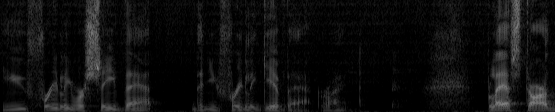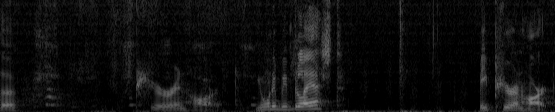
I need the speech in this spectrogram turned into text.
You freely receive that, then you freely give that, right? Blessed are the pure in heart. You want to be blessed? Be pure in heart.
